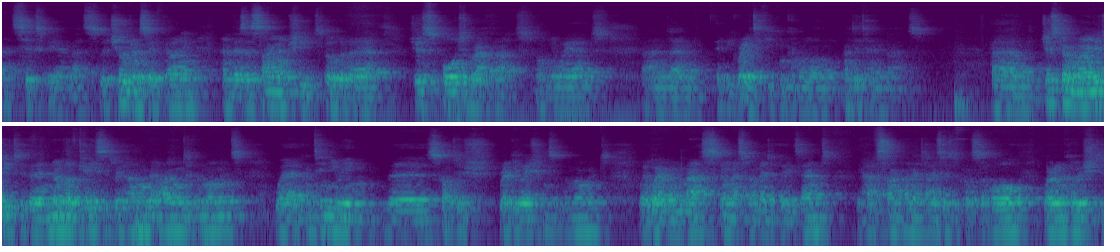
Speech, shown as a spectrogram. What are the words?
at 6pm. That's the children's safeguarding and there's a sign-up sheet over there. Just autograph that on your way out and um, it'd be great if you can come along and attend that. Um, just a reminder due to the number of cases we have on the island at the moment, we're continuing the Scottish regulations at the moment. We're wearing masks unless we're medically exempt. We have sanitizers across the hall. We're encouraged to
